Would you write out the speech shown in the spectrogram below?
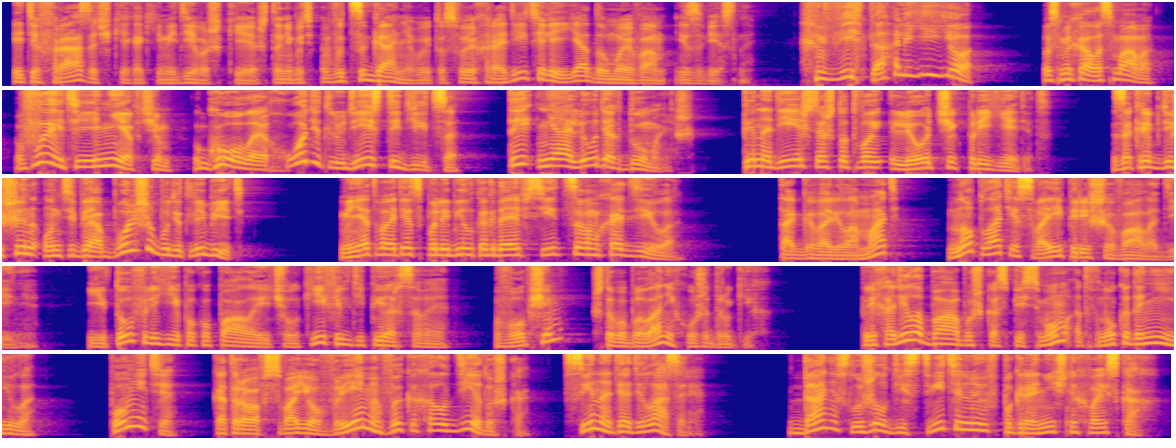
Эти фразочки, какими девушки что-нибудь выцыганивают у своих родителей, я думаю, вам известны. «Видали ее?» — усмехалась мама. «Выйти и не в чем. Голая ходит, людей стыдится. Ты не о людях думаешь. Ты надеешься, что твой летчик приедет. За крепдешин он тебя больше будет любить? Меня твой отец полюбил, когда я в Ситцевом ходила». Так говорила мать, но платье свои перешивала Дине. И туфли ей покупала, и чулки фельдеперсовые. В общем, чтобы была не хуже других. Приходила бабушка с письмом от внука Даниила. Помните, которого в свое время выкахал дедушка, сына дяди Лазаря? Даня служил действительную в пограничных войсках.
